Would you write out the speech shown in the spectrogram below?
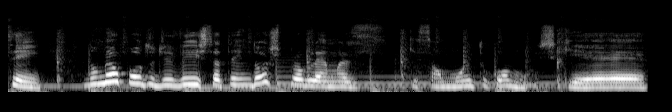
Assim, no meu ponto de vista, tem dois problemas que são muito comuns, que é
